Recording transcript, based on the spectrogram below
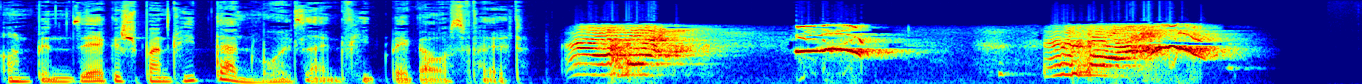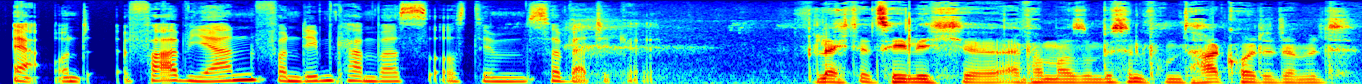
und bin sehr gespannt, wie dann wohl sein Feedback ausfällt. Ja, und Fabian, von dem kam was aus dem Sabbatical. Vielleicht erzähle ich äh, einfach mal so ein bisschen vom Tag heute, damit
